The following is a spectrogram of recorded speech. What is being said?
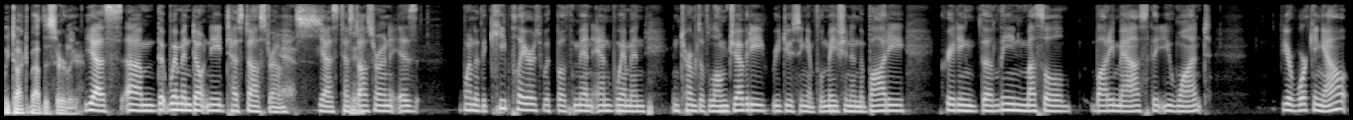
We talked about this earlier. Yes, um, that women don't need testosterone. Yes. Yes, testosterone is one of the key players with both men and women in terms of longevity, reducing inflammation in the body, creating the lean muscle body mass that you want. If you're working out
